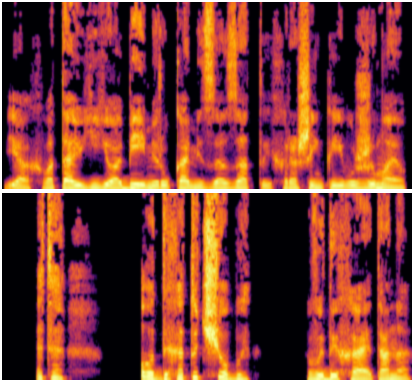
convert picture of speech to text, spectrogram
Я хватаю ее обеими руками за зад и хорошенько его сжимаю. Это отдых от учебы, выдыхает она.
